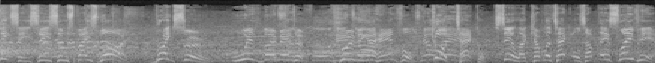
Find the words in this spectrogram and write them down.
away. Thinks he sees some space wide. Breaks through with momentum. Seven, four, hands Proving a handful. Good tackle. Still a couple of tackles up their sleeve here.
